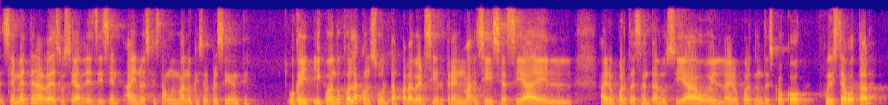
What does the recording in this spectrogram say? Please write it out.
se meten a redes sociales, dicen, ay, no, es que está muy mal lo que hizo el presidente. Ok, y cuando fue la consulta para ver si el tren, si se hacía el aeropuerto de Santa Lucía o el aeropuerto en Texcoco, ¿fuiste a votar?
